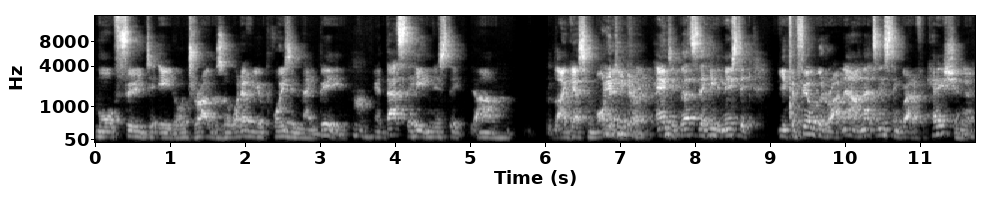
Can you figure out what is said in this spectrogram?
more food to eat, or drugs, or whatever your poison may be. Mm. And that's the hedonistic, um, I guess, modern Antidote. Anti- that's the hedonistic. You can feel good right now, and that's instant gratification. Yeah.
